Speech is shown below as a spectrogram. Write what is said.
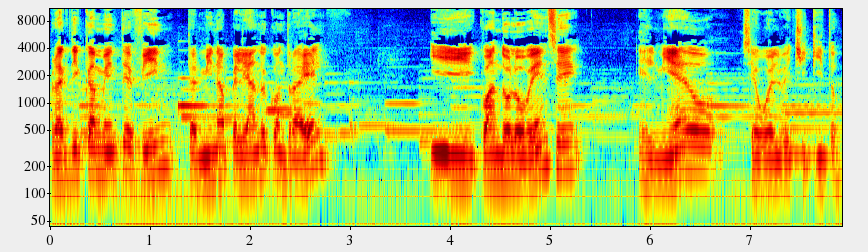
prácticamente Finn termina peleando contra él, y cuando lo vence, el miedo se vuelve chiquito,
